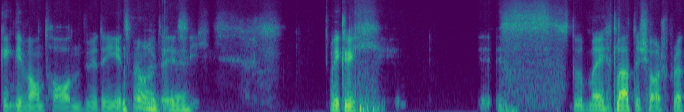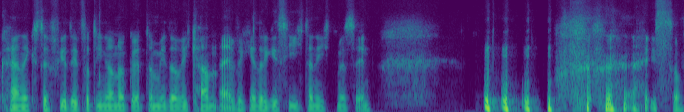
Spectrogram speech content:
gegen die Wand hauen würde, jedes Mal, wenn Okay. sich wirklich, es tut mir echt leid, die Schauspieler kein nichts dafür, die verdienen noch Geld damit, aber ich kann einfach ihre Gesichter nicht mehr sehen. Ist so.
